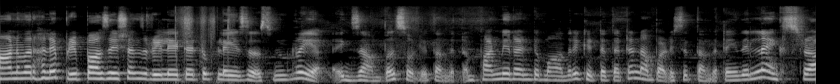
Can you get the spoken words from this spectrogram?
மாணவர்களே ப்ரிப்பாசிஷன்ஸ் ரிலேட்டட் டு பிளேசஸ் நிறைய எக்ஸாம்பிள் சொல்லி தந்துட்டேன். பன்னிரெண்டு மாதிரி கிட்டத்தட்ட நான் படித்து தந்துட்டேன். இதெல்லாம் எக்ஸ்ட்ரா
